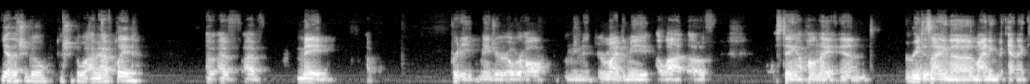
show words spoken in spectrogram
Yeah, that should go. That should go. well. I mean, I've played. I've I've made a pretty major overhaul. I mean, it reminded me a lot of staying up all night and redesigning the mining mechanic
